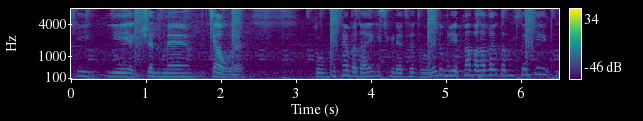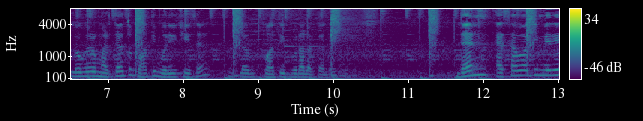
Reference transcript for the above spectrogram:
कि ये एक्चुअल में क्या हो रहा है। तो किसने बताया किसी की डेथ वेथ हो गई तो मुझे इतना पता था तब से कि लोग अगर मरते हैं तो बहुत ही बुरी चीज़ है मतलब बहुत ही बुरा लगता है लोगों को। देन ऐसा हुआ कि मेरे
